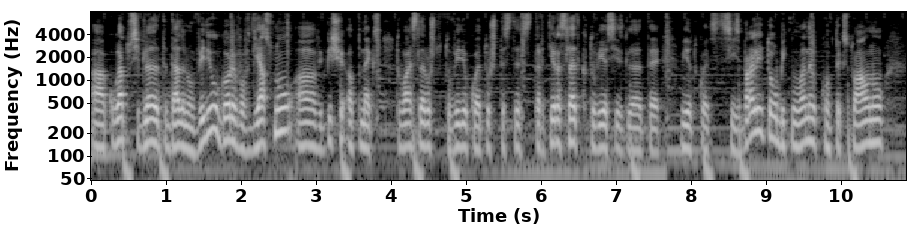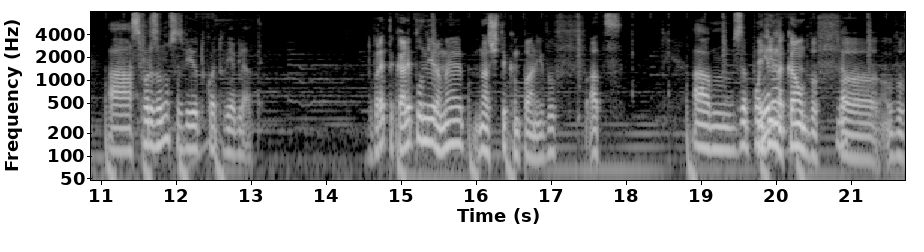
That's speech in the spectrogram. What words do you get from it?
А, когато си гледате дадено видео, горе в дясно а, ви пише Up Next. Това е следващото видео, което ще се стартира след като вие си изгледате видеото, което сте си избрали. То обикновено е контекстуално а, свързано с видеото, което вие гледате. Добре, така ли планираме нашите кампании в Ads? А, за планиране... Един акаунт в, да. а, в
